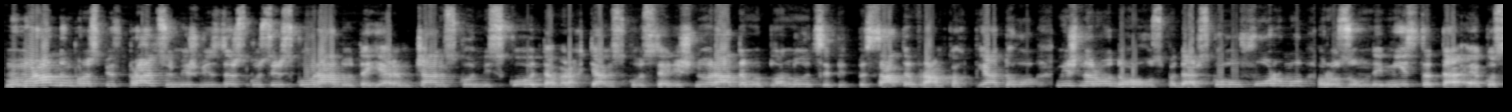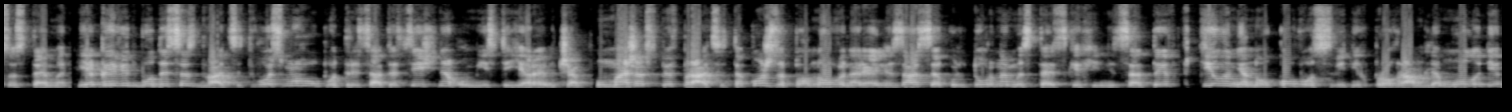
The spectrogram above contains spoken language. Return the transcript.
Меморандум про співпрацю між Візирською сільською радою та Яремчанською міською та Варахтянською селищною радами планується підписати в рамках п'ятого міжнародного господарського форуму Розумне місто та екосистеми, який відбудеться з 28 по 30 січня у місті Яремча. У межах співпраці також запланована реалізація культурно-мистецьких ініціатив, втілення науково-освітніх програм для молоді,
